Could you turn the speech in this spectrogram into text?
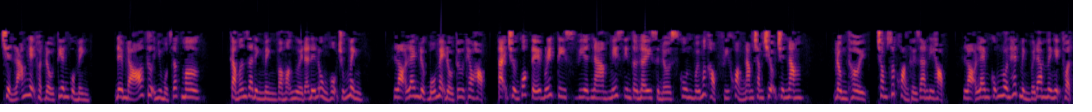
triển lãm nghệ thuật đầu tiên của mình. Đêm đó tựa như một giấc mơ. Cảm ơn gia đình mình và mọi người đã đến ủng hộ chúng mình. Lọ Lem được bố mẹ đầu tư theo học tại trường quốc tế British Vietnam Miss International School với mức học phí khoảng 500 triệu trên năm. Đồng thời, trong suốt khoảng thời gian đi học, Lọ Lem cũng luôn hết mình với đam mê nghệ thuật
